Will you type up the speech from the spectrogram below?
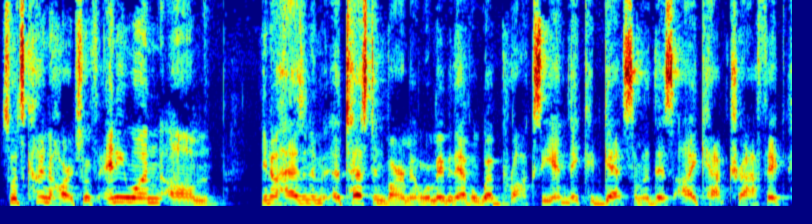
so it's kind of hard. So if anyone um, you know, has an, a test environment where maybe they have a web proxy and they could get some of this ICAP traffic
